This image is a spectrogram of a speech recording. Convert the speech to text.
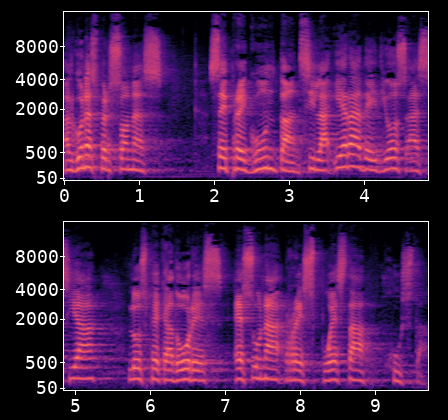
Algunas personas se preguntan si la ira de Dios hacia los pecadores es una respuesta justa.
